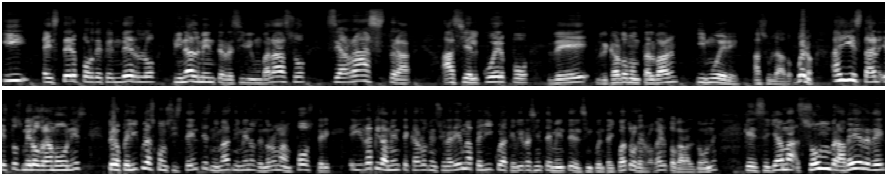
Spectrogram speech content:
y Esther por defenderlo finalmente recibe un balazo, se arrastra hacia el cuerpo de Ricardo Montalbán y muere a su lado. Bueno, ahí están estos melodramones, pero películas consistentes, ni más ni menos de Norman Foster. Y rápidamente, Carlos, mencionaré una película que vi recientemente del 54 de Roberto Gabaldón, que se llama Sombra Verde,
